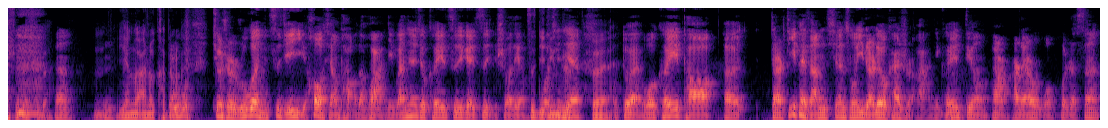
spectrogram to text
是的，是的，嗯，嗯，严格按照课表来如果，就是如果你自己以后想跑的话，你完全就可以自己给自己设定，自己定制我今天。对，对我可以跑，呃，但是低配咱们先从一点六开始啊，你嗯可以定二、二点五或者三，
